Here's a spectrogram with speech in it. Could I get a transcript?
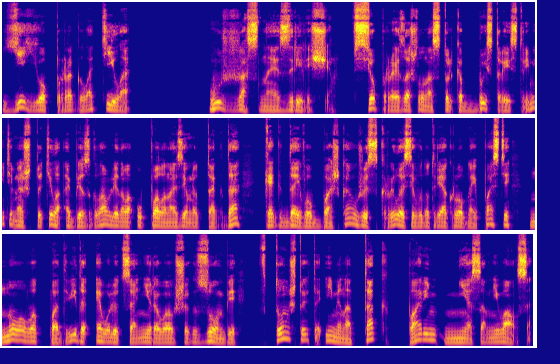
ее проглотила. Ужасное зрелище. Все произошло настолько быстро и стремительно, что тело обезглавленного упало на землю тогда, когда его башка уже скрылась внутри огромной пасти нового подвида эволюционировавших зомби. В том, что это именно так, парень не сомневался.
